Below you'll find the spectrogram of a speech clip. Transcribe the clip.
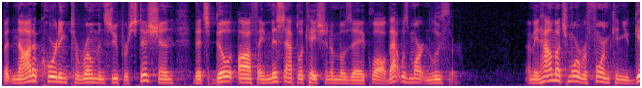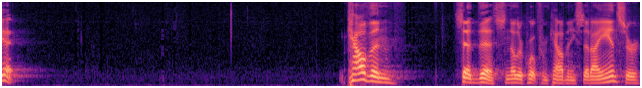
but not according to Roman superstition that's built off a misapplication of Mosaic law. That was Martin Luther. I mean, how much more reform can you get? Calvin said this, another quote from Calvin. He said, I answer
